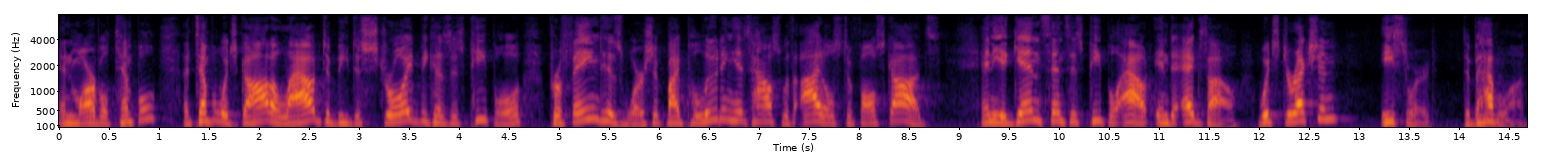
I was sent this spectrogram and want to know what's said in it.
and marble temple, a temple which God allowed to be destroyed because his people profaned his worship by polluting his house with idols to false gods and he again sends his people out into exile. Which direction? Eastward, to Babylon.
